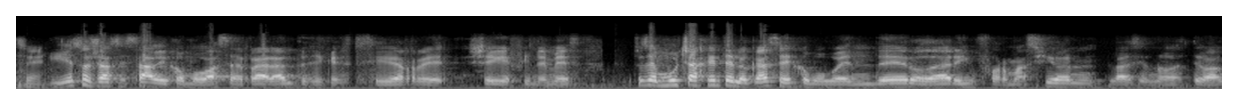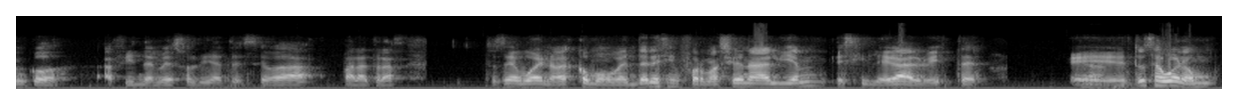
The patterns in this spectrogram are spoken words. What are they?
Sí. Y eso ya se sabe cómo va a cerrar antes de que cierre, llegue fin de mes. Entonces mucha gente lo que hace es como vender o dar información, va a decir, no, este banco a fin de mes, olvídate, se va para atrás. Entonces, bueno, es como vender esa información a alguien, es ilegal, ¿viste? Eh, entonces, bueno,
